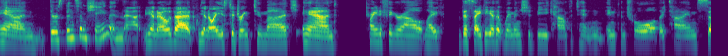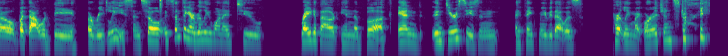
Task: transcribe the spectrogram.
and there's been some shame in that you know that you know i used to drink too much and trying to figure out like this idea that women should be competent and in control all the time so but that would be a release and so it's something i really wanted to write about in the book and in deer season i think maybe that was partly my origin story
